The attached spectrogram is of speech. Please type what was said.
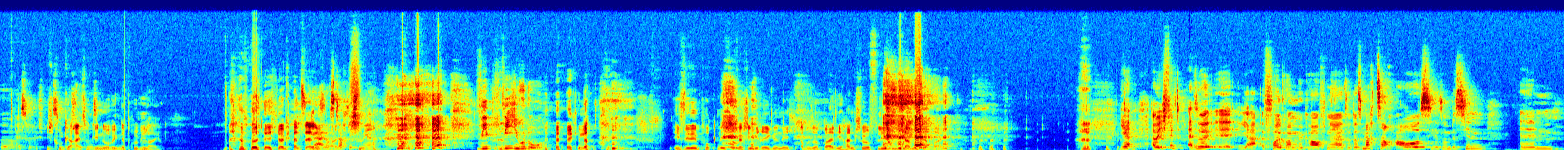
äh, Eishockey-spezifisch Ich gucke Eishockey ist? nur wegen der Prügelei. Hm. Muss ich ja ganz ehrlich ja, sagen. Ja, das dachte ich mir. wie, wie Judo. genau. Ich sehe den Puck nicht, ich verstehe die Regeln nicht, aber sobald die Handschuhe fliegen, da bin ich dabei. ja, aber ich finde, also, äh, ja, vollkommen gekauft, ne? Also, das macht es auch aus, hier so ein bisschen, ähm,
